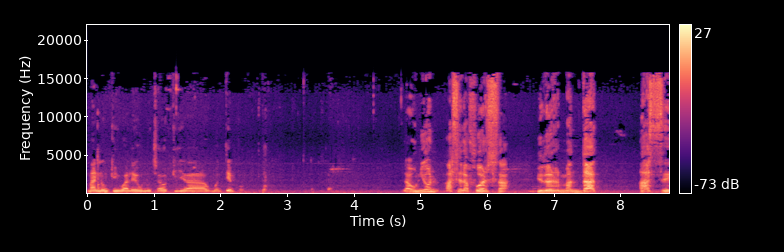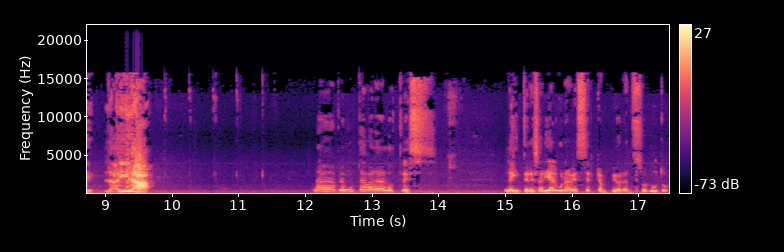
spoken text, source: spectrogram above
Magnum que igual es un luchador que lleva un buen tiempo. La unión hace la fuerza y la hermandad hace la ira. Una pregunta para los tres. ¿Le interesaría alguna vez ser campeón absoluto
